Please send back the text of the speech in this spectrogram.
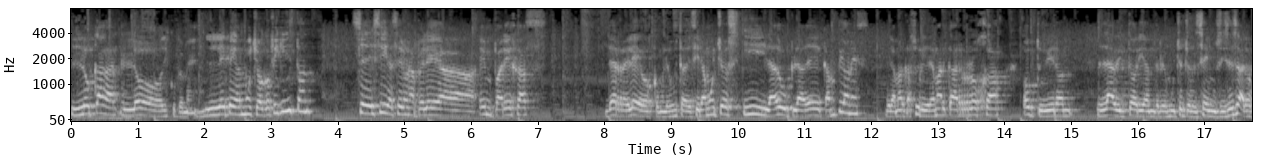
lo cagan, lo, discúlpeme, le pegan mucho a Kofi Kingston. Se decide hacer una pelea en parejas de relevos, como les gusta decir a muchos, y la dupla de campeones de la marca azul y de la marca roja obtuvieron la victoria entre los muchachos de Sheamus y Cesaro.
